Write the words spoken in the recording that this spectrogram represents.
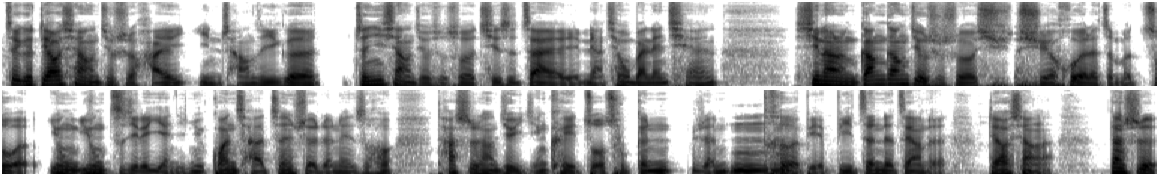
这个雕像就是还隐藏着一个真相，就是说，其实，在两千五百年前，希腊人刚刚就是说学学会了怎么做，用用自己的眼睛去观察真实的人类之后，他事实上就已经可以做出跟人嗯特别逼真的这样的雕像了。但是，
